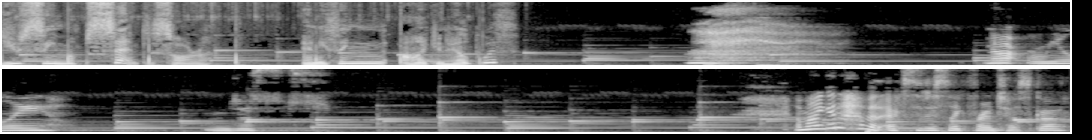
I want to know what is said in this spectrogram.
You seem upset, Asara. Anything I can help with? Not really. I'm just. Am I gonna have an exodus like Francesca?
